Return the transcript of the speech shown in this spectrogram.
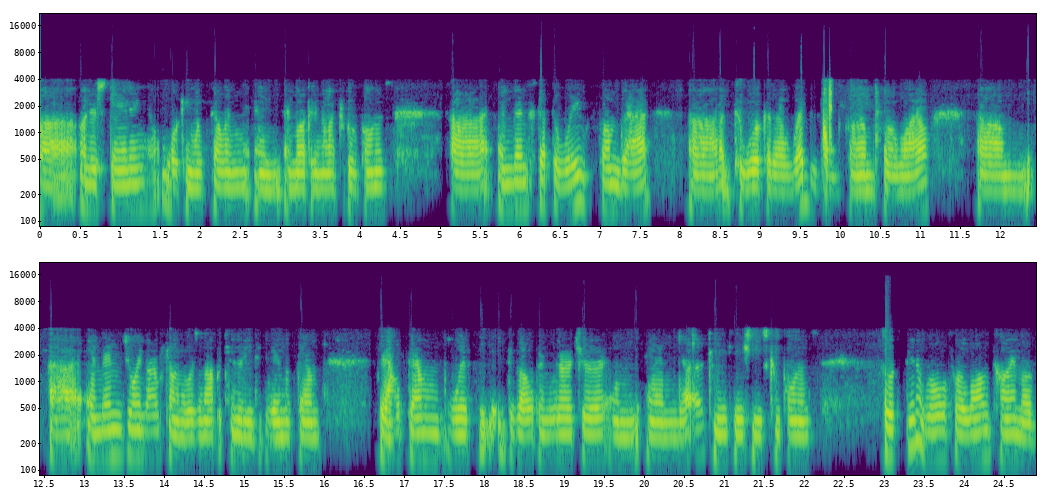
uh, understanding, working with selling and, and marketing electrical components, uh, and then stepped away from that uh, to work at a web design firm for a while, um, uh, and then joined Armstrong. There was an opportunity to get in with them to help them with developing literature and and uh, communications components. So it's been a role for a long time of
